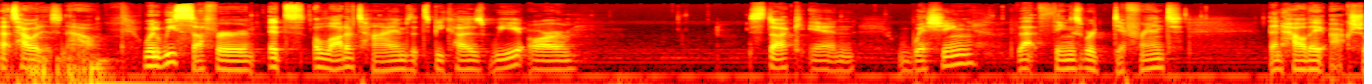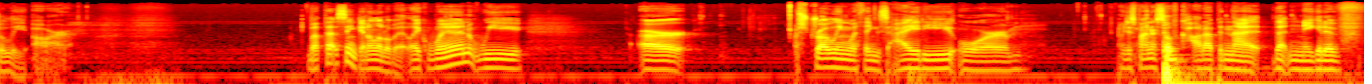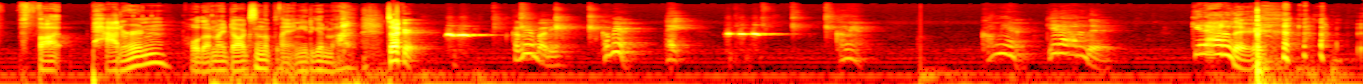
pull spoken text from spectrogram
That's how it is now. When we suffer, it's a lot of times it's because we are stuck in wishing that things were different than how they actually are. Let that sink in a little bit. Like when we are struggling with anxiety or we just find ourselves caught up in that that negative thought pattern. Hold on, my dog's in the plant. I need to get him out. Tucker, come here, buddy. Come here. Hey, come here. Come here. Get out of there. Get out of there.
